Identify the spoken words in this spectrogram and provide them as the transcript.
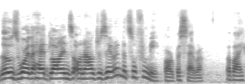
Those were the headlines on Al Jazeera, and that's all from me, Barbara Serra. Bye-bye.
